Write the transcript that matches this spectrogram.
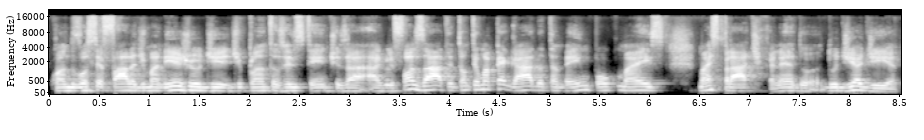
quando você fala de manejo de, de plantas resistentes a, a glifosato, então tem uma pegada também um pouco mais, mais prática, né, do, do dia a dia.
